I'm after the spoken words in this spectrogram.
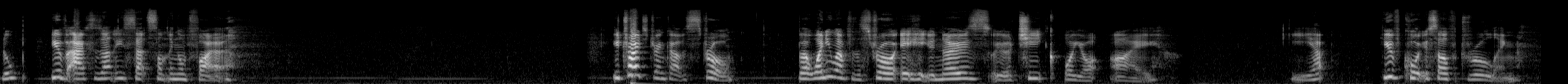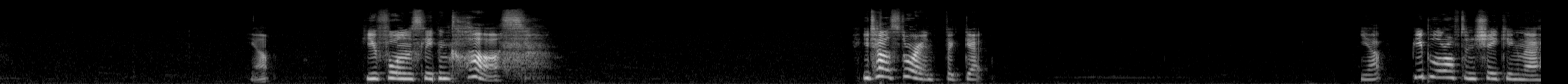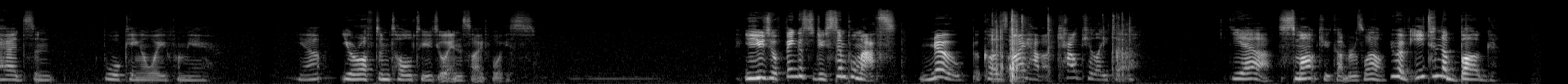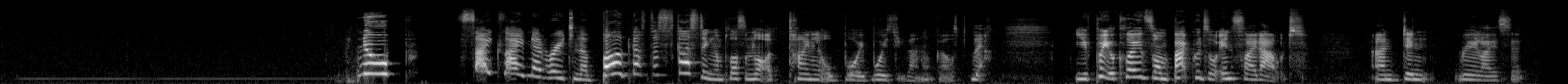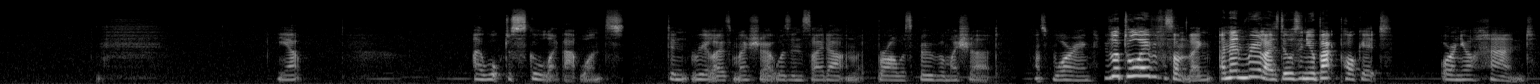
Nope. You've accidentally set something on fire. You tried to drink out of a straw, but when you went for the straw, it hit your nose, or your cheek, or your eye. Yep. You've caught yourself drooling. Yep. You've fallen asleep in class. You tell a story and forget. Yep. People are often shaking their heads and walking away from you. Yeah. You're often told to use your inside voice. You use your fingers to do simple maths. No, because I have a calculator. Yeah, smart cucumber as well. You have eaten a bug. Nope! Sykes, I've never eaten a bug. That's disgusting. And plus, I'm not a tiny little boy. Boys do that, not girls. Blech. You've put your clothes on backwards or inside out and didn't realise it. Yep. I walked to school like that once. Didn't realise my shirt was inside out and my bra was over my shirt. That's worrying. You've looked all over for something and then realised it was in your back pocket or in your hand.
